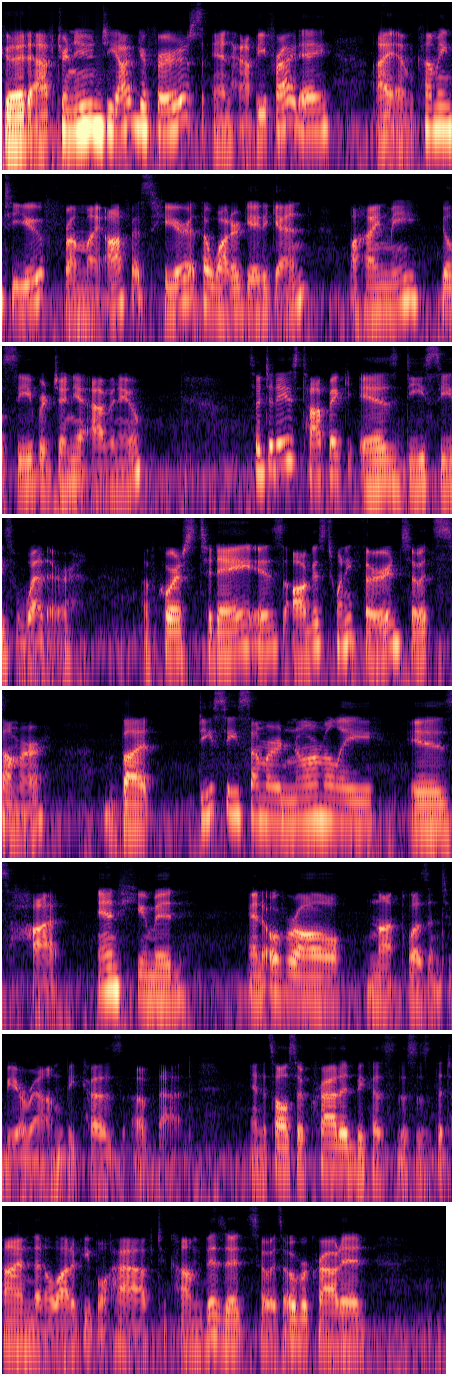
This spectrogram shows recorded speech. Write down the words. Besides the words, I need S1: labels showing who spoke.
S1: Good afternoon, geographers, and happy Friday. I am coming to you from my office here at the Watergate again. Behind me, you'll see Virginia Avenue. So today's topic is DC's weather. Of course, today is August 23rd, so it's summer, but DC summer normally is hot and humid and overall not pleasant to be around because of that. And it's also crowded because this is the time that a lot of people have to come visit, so it's overcrowded.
